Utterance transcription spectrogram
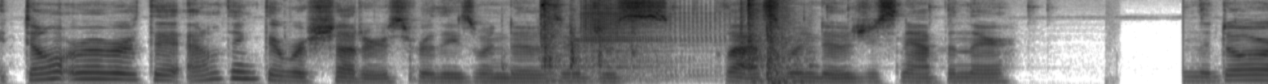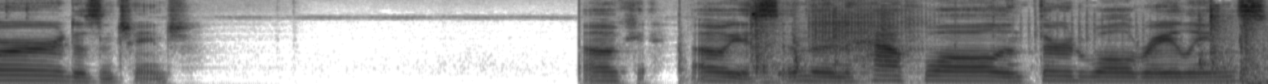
I don't remember if they, I don't think there were shutters for these windows. They're just glass windows you snap in there. And the door doesn't change. Okay. Oh, yes. And then half wall and third wall railings.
